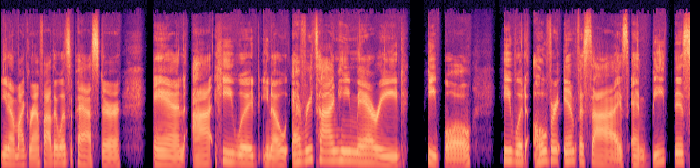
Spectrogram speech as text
you know, my grandfather was a pastor and I he would, you know, every time he married people, he would overemphasize and beat this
